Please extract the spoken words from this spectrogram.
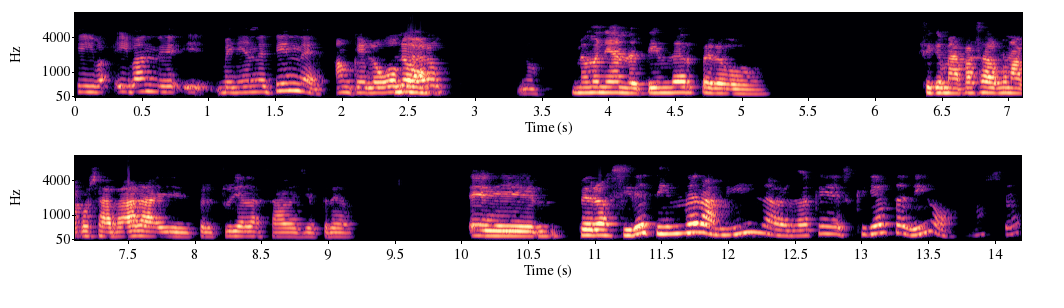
iban de, venían de Tinder, aunque luego, claro, no. No venían de Tinder, pero sí que me ha pasado alguna cosa rara, pero tú ya la sabes, yo creo. Eh, pero así de Tinder a mí, la verdad que es que ya te digo, no sé.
